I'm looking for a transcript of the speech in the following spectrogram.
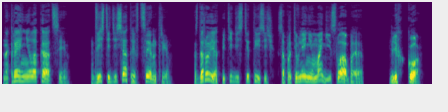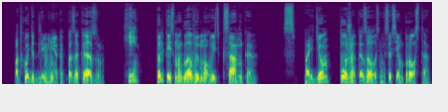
на крайней локации. 210 в центре. Здоровье от 50 тысяч, сопротивление магии слабое. Легко. Подходит для меня как по заказу. Хи. Только и смогла вымолвить Ксанка. С «пойдем» тоже оказалось не совсем просто.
